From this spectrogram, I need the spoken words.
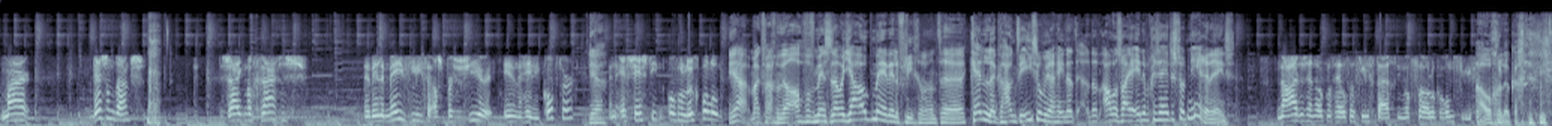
Maar desondanks zou ik nog graag eens willen meevliegen als passagier in een helikopter, Ja. een F-16 of een luchtballon. Ja, maar ik vraag me wel af of mensen dan met jou ook mee willen vliegen. Want eh, kennelijk hangt er iets om je heen dat, dat alles waar je in hebt gezeten stort neer ineens. Nou, er zijn ook nog heel veel vliegtuigen die nog vrolijk rondvliegen. Oh, gelukkig.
